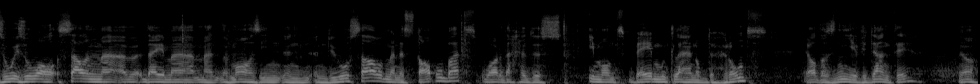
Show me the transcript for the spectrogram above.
sowieso al stellen met, dat je met, met normaal gezien een, een duo stelt met een stapelbed, waar dat je dus iemand bij moet leggen op de grond. Ja, dat is niet evident. Hè. Ja,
